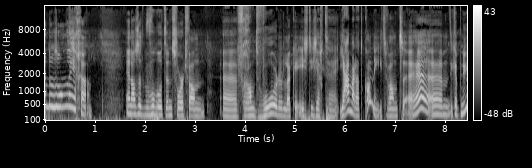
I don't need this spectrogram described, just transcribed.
in de zon liggen. En als het bijvoorbeeld een soort van uh, verantwoordelijke is die zegt: uh, Ja, maar dat kan niet. Want uh, hè, um, ik heb nu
